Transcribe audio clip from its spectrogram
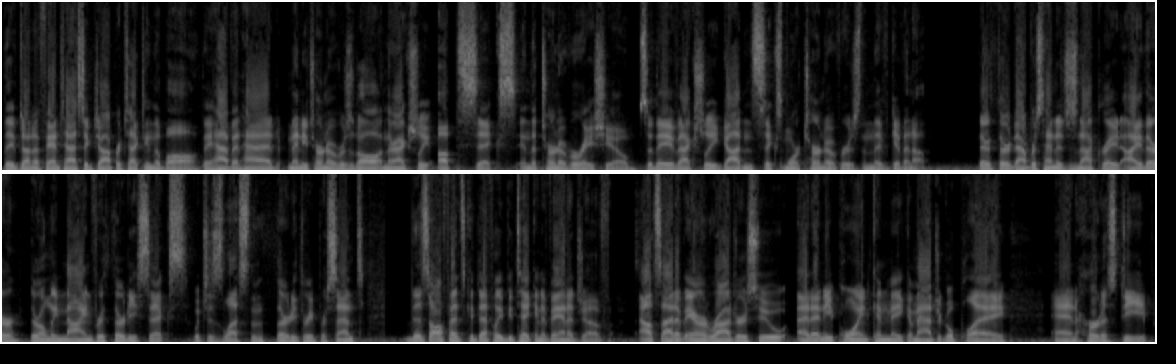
They've done a fantastic job protecting the ball. They haven't had many turnovers at all, and they're actually up six in the turnover ratio. So they've actually gotten six more turnovers than they've given up. Their third down percentage is not great either. They're only 9 for 36, which is less than 33% this offense could definitely be taken advantage of. Outside of Aaron Rodgers, who at any point can make a magical play and hurt us deep,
